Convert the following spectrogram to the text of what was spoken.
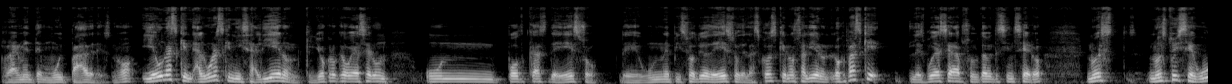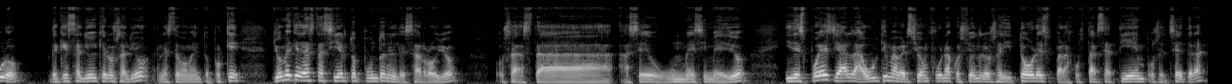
realmente muy padres, ¿no? Y unas que, algunas que ni salieron, que yo creo que voy a hacer un, un podcast de eso, de un episodio de eso, de las cosas que no salieron. Lo que pasa es que, les voy a ser absolutamente sincero, no, es, no estoy seguro de qué salió y qué no salió en este momento, porque yo me quedé hasta cierto punto en el desarrollo, o sea, hasta hace un mes y medio, y después ya la última versión fue una cuestión de los editores para ajustarse a tiempos, etcétera,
